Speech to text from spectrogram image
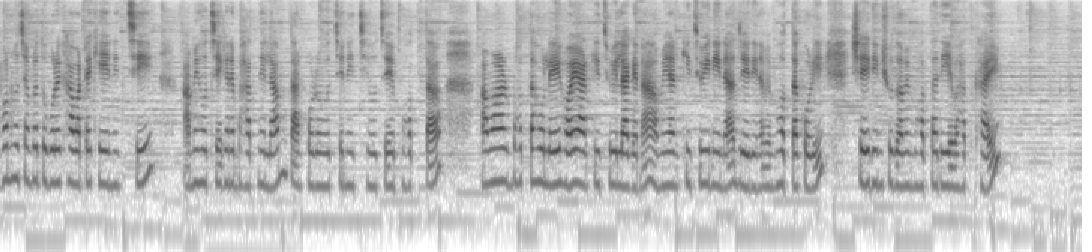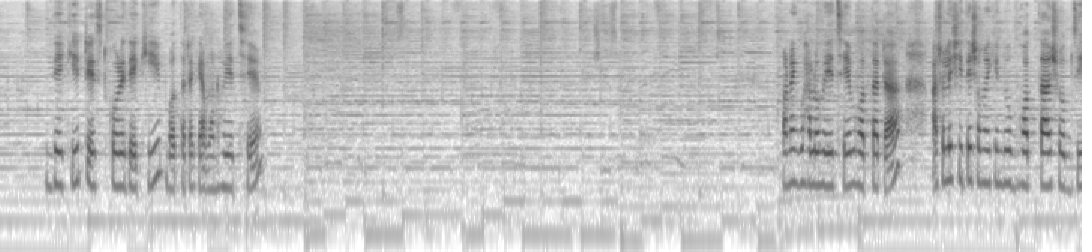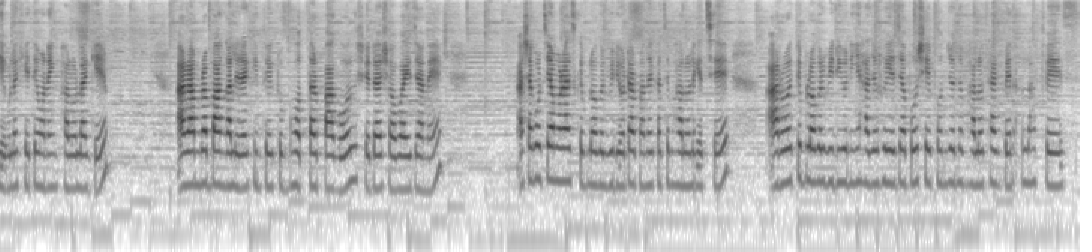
এখন হচ্ছে আমরা দুপুরে খাবারটা খেয়ে নিচ্ছি। আমি হচ্ছে এখানে ভাত নিলাম, তারপরে হচ্ছে নিচ্ছি হচ্ছে ভত্তা আমার ভত্তা হলেই হয়, আর কিছুই লাগে না। আমি আর কিছুই নিই না, যেদিন আমি ভত্তা করি, সেই দিন শুধু আমি ভত্তা দিয়ে ভাত খাই। দেখি টেস্ট করে দেখি ভত্তাটা কেমন হয়েছে। অনেক ভালো হয়েছে ভর্তাটা। আসলে শীতের সময় কিন্তু ভর্তা, সবজি এগুলো খেতে অনেক ভালো লাগে। আর আমরা বাঙালিরা কিন্তু একটু ভর্তার পাগল, সেটা সবাই জানে। আশা করছি আমার আজকে ব্লগের ভিডিওটা আপনাদের কাছে ভালো লেগেছে। আরও একটি ব্লগের ভিডিও নিয়ে হাজির হয়ে যাব। সেই পর্যন্ত ভালো থাকবেন। আল্লাহ হাফেজ।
